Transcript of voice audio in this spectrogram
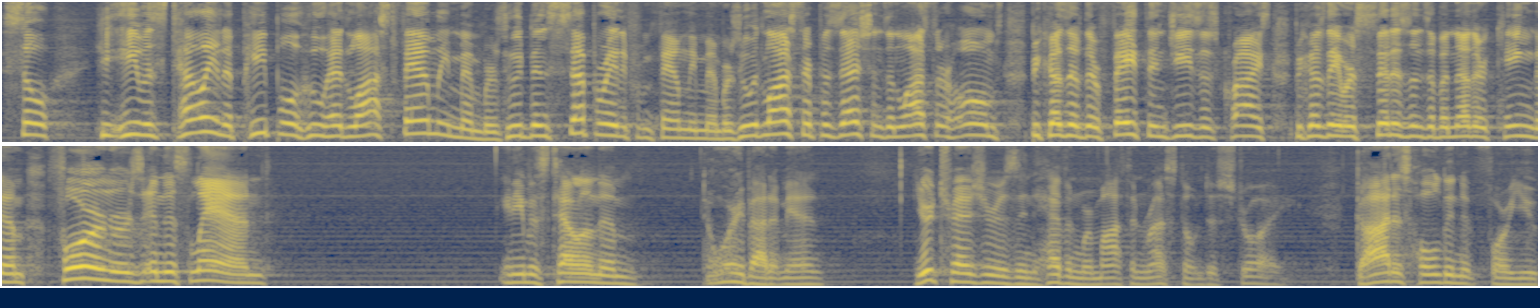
So he, he was telling a people who had lost family members, who had been separated from family members, who had lost their possessions and lost their homes because of their faith in Jesus Christ, because they were citizens of another kingdom, foreigners in this land. And he was telling them, Don't worry about it, man. Your treasure is in heaven where moth and rust don't destroy. God is holding it for you,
